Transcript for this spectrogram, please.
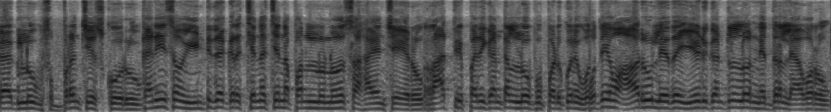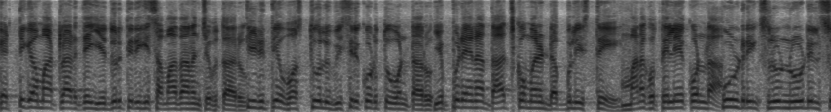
బ్యాగులు శుభ్రం చేసుకోరు. కనీసం ఇంటి దగ్గర చిన్న చిన్న పనులను సహాయం చేయరు. రాత్రి పది గంటల లోపు పడుకుని ఉదయం ఆరు లేదా ఏడు గంటల్లో నిద్ర లేవరు. గట్టిగా మాట్లాడితే ఎదురు తిరిగి సమాధానం చెబుతారు. తిడితే వస్తువులు విసిరి కొడుతూ ఉంటారు. ఎప్పుడైనా దాచుకోమని డబ్బులు ఇస్తే మనకు తెలియకుండా cool drinks noodles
